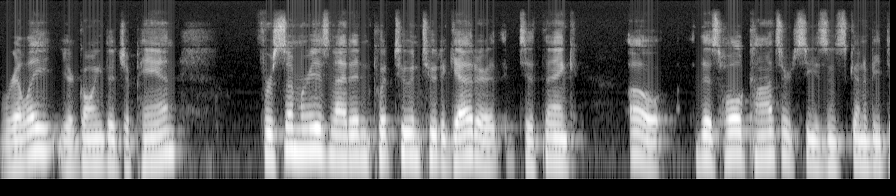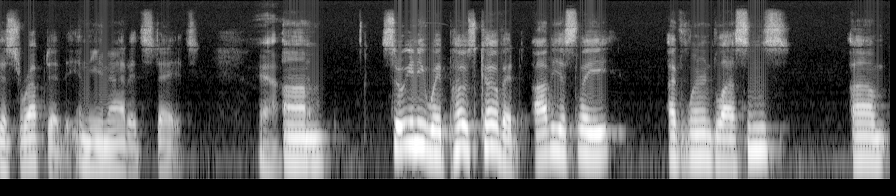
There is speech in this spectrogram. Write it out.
really? You're going to Japan? For some reason, I didn't put two and two together to think, oh, this whole concert season is going to be disrupted in the United States. Yeah. Um, so anyway, post COVID, obviously, I've learned lessons. Um,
